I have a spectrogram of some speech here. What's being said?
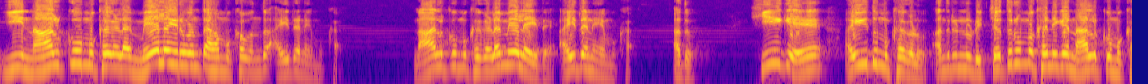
ಈ ನಾಲ್ಕು ಮುಖಗಳ ಮೇಲೆ ಇರುವಂತಹ ಮುಖ ಒಂದು ಐದನೇ ಮುಖ. ನಾಲ್ಕು ಮುಖಗಳ ಮೇಲೆ ಇದೆ, ಐದನೇ ಮುಖ ಅದು. ಹೀಗೆ ಐದು ಮುಖಗಳು. ಅಂದರೆ ನೋಡಿ, ಚತುರ್ಮುಖನಿಗೆ ನಾಲ್ಕು ಮುಖ.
